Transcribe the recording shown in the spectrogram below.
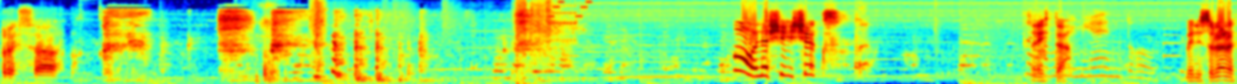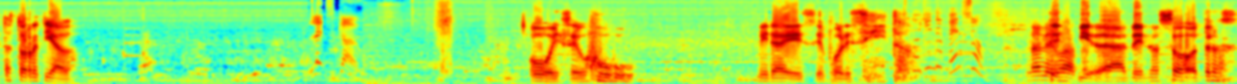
Rezar. Hola, J-Jax. Ahí está. Venezolano, estás torreteado. Oh, ese. Uh. Mira ese, pobrecito. No le Ten va. piedad de nosotros.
